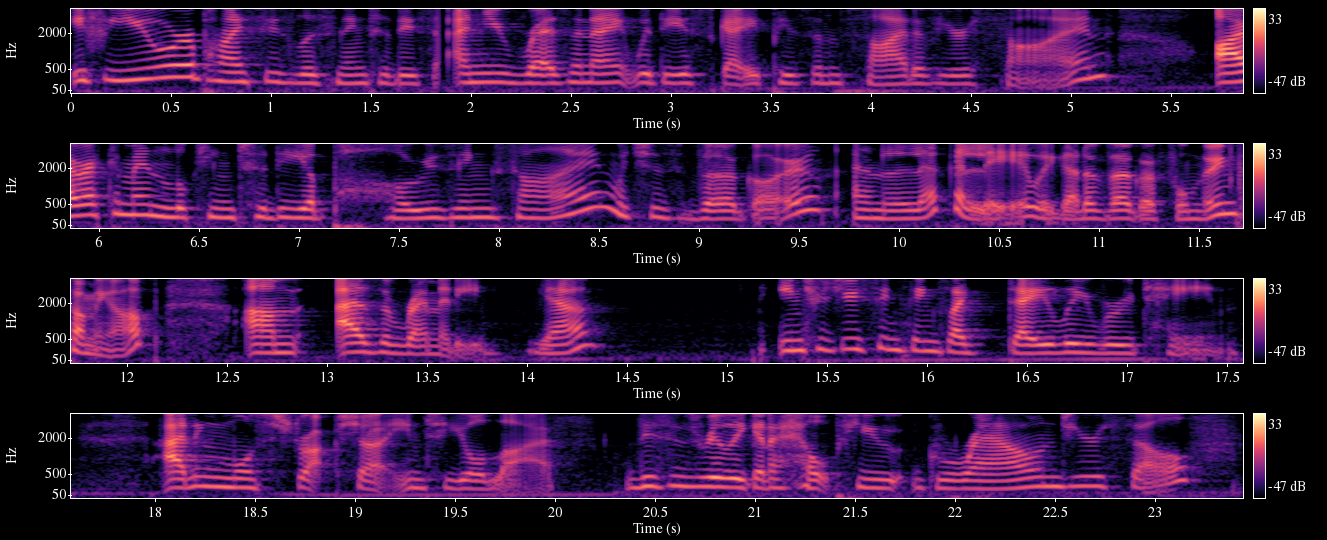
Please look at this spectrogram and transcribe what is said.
If you are a Pisces listening to this and you resonate with the escapism side of your sign, I recommend looking to the opposing sign, which is Virgo. And luckily, we got a Virgo full moon coming up um, as a remedy. Yeah introducing things like daily routine, adding more structure into your life. This is really going to help you ground yourself.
